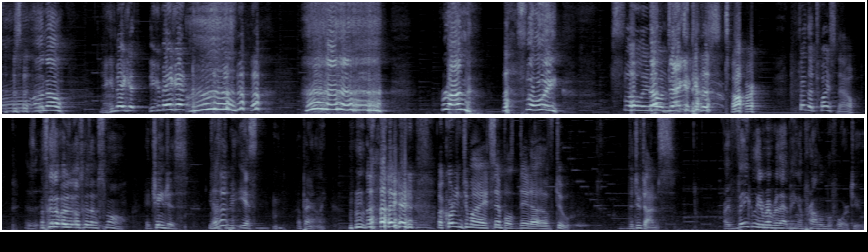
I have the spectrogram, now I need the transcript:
Oh, oh no! You can make it! You can make it! Run! Slowly! Slowly No, run dang it. got a star. You've done that twice now. Is it, That's because I, was- I was small. It changes. You Does have it? to be yes, apparently. According to my sample data of two. The two times. I vaguely remember that being a problem before too.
